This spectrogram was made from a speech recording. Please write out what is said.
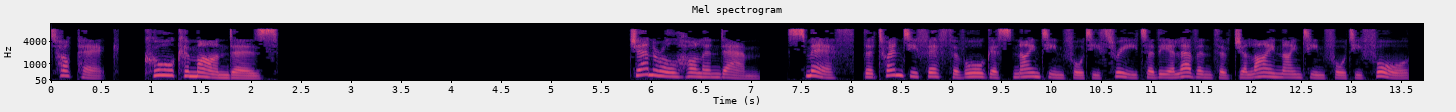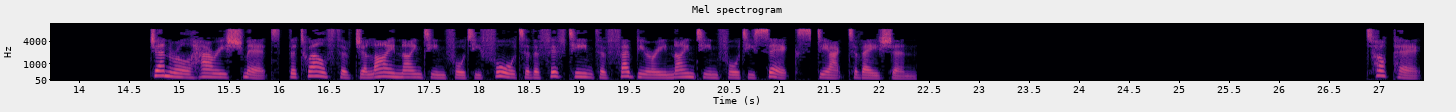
Topic Corps Commanders. General Holland M. Smith, the 25th of August 1943 to the 11th of July 1944. General Harry Schmidt, the 12th of July 1944 to the 15th of February 1946. Deactivation. Topic:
